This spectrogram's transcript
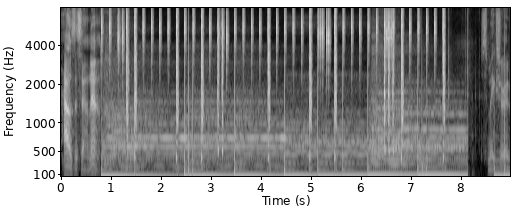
how does it sound now? Just make sure. it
